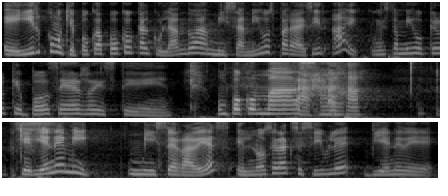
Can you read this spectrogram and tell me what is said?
E ir como que poco a poco calculando a mis amigos para decir, ay, con este amigo creo que puedo ser, este... Un poco más... Ajá. Ajá. Que viene mi mi cerradez, el no ser accesible, viene de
